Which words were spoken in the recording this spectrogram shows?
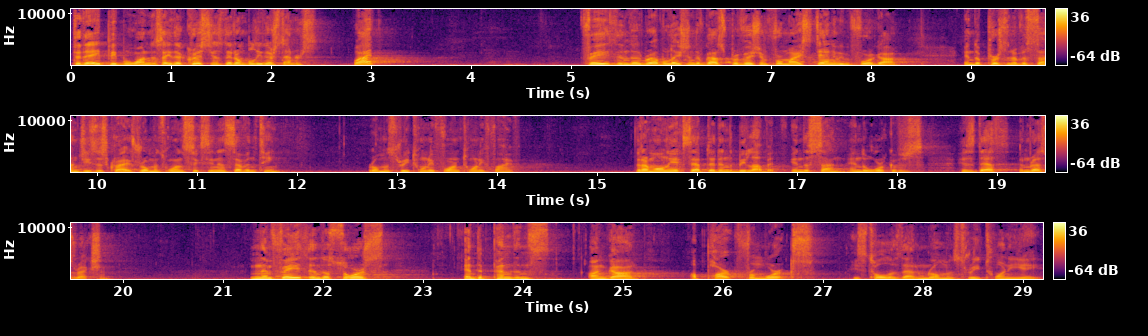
Today, people want to say they're Christians, they don't believe they're sinners. What? Faith in the revelation of God's provision for my standing before God in the person of his son, Jesus Christ, Romans 1 16 and 17, Romans 3 24 and 25. That I'm only accepted in the beloved, in the Son, in the work of his, his death and resurrection. And then faith in the source and dependence on God apart from works. He's told us that in Romans 3 28.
